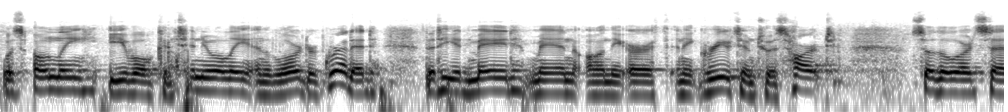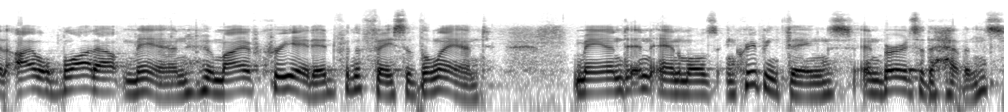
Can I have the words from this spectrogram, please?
was only evil continually. And the Lord regretted that he had made man on the earth, and it grieved him to his heart. So the Lord said, I will blot out man, whom I have created from the face of the land, man and animals and creeping things and birds of the heavens,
